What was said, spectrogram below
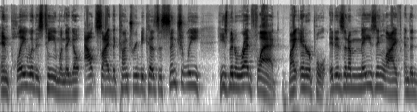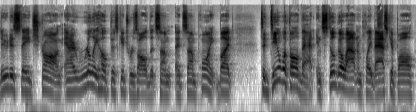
and play with his team when they go outside the country because essentially He's been red flagged by Interpol. It is an amazing life, and the dude has stayed strong. And I really hope this gets resolved at some at some point. But to deal with all that and still go out and play basketball,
